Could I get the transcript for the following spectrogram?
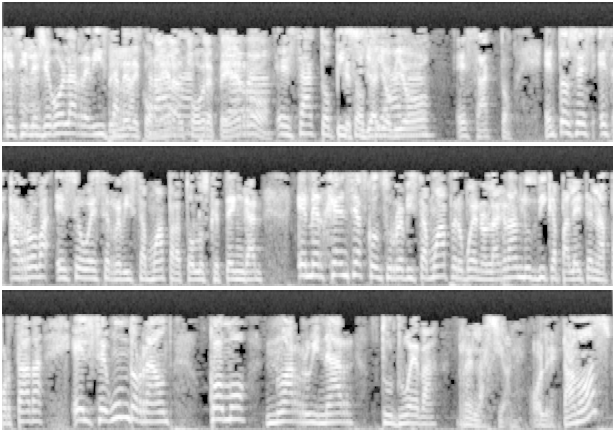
que si les llegó la revista Denle de comer al pobre perro. Exacto, Que si ya pisoteada. llovió. Exacto. Entonces es arroba SOS Revista MOA para todos los que tengan emergencias con su revista MOA. Pero bueno, la gran Ludvika Paleta en la portada. El segundo round, cómo no arruinar tu nueva relación. Ole. ¿Estamos?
